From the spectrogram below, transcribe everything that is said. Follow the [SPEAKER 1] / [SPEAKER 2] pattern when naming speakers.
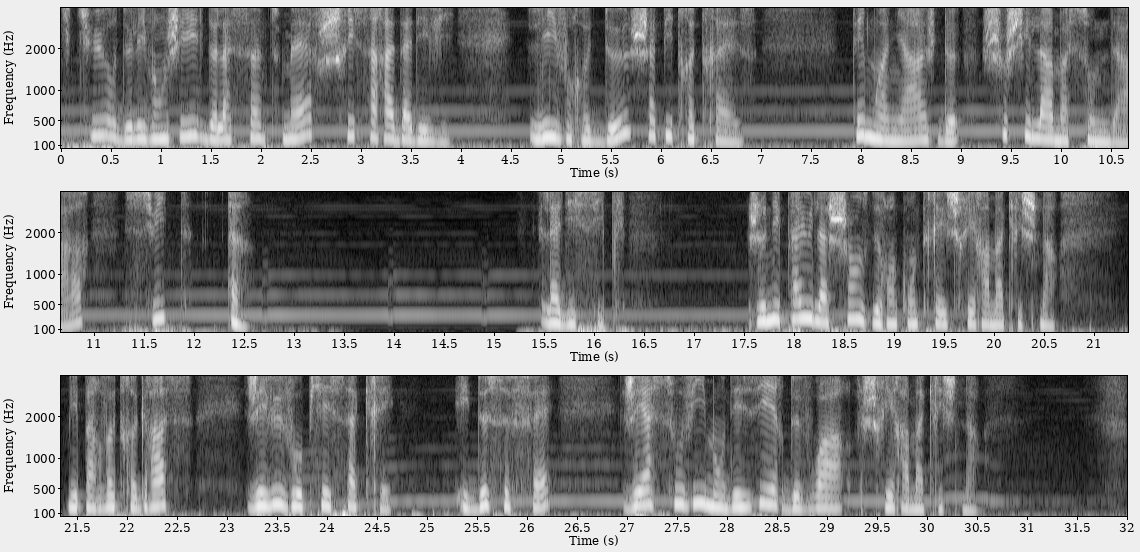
[SPEAKER 1] Lecture de l'Évangile de la Sainte Mère Sri Sarada Devi, livre 2, chapitre 13. Témoignage de Shushila Masundar, suite 1. La disciple. Je n'ai pas eu la chance de rencontrer Sri Ramakrishna, mais par votre grâce, j'ai vu vos pieds sacrés, et de ce fait, j'ai assouvi mon désir de voir Sri Ramakrishna.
